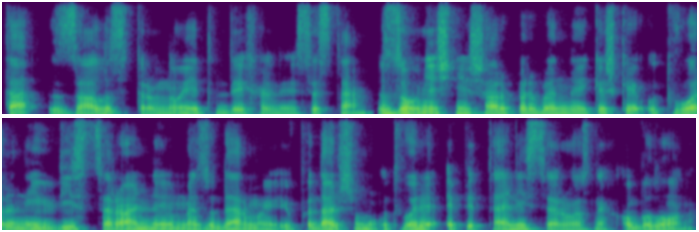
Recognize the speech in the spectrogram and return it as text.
та залози травної та дихальної системи. Зовнішній шар первинної кишки утворений вісцеральною мезодермою і в подальшому утворює епітелій серозних оболонок.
